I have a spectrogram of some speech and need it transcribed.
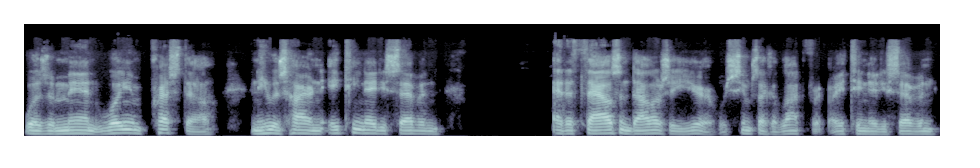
was a man, William Prestele, and he was hired in 1887 at a thousand dollars a year, which seems like a lot for 1887,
